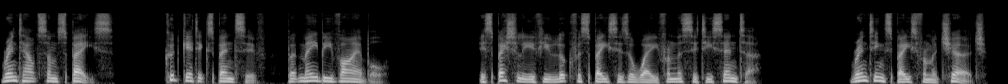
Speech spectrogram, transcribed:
Rent out some space. Could get expensive, but may be viable. Especially if you look for spaces away from the city centre. Renting space from a church,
